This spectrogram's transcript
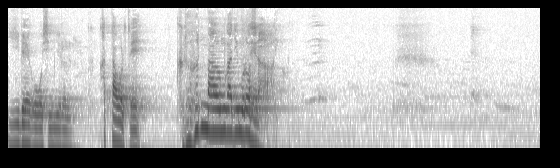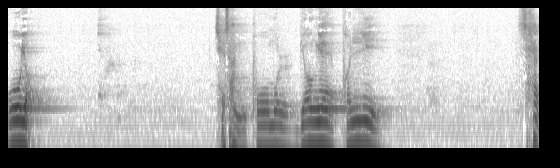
250리를 갔다 올 때 그런 마음가짐으로 해라. 오욕, 재산, 보물, 명예, 권리, 색,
